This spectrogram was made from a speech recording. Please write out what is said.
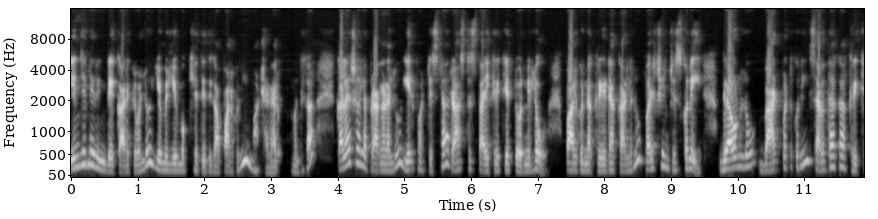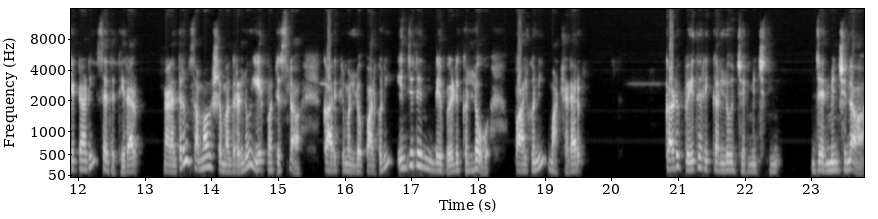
ఇంజనీరింగ్ డే కార్యక్రమంలో ఎమ్మెల్యే ముఖ్య అతిథిగా పాల్గొని మాట్లాడారు. ముందుగా కళాశాల ప్రాంగణంలో ఏర్పాటు చేసిన రాష్ట్ర స్థాయి క్రికెట్ టోర్నీలో పాల్గొన్న క్రీడాకారులను పరిచయం చేసుకుని గ్రౌండ్లో బ్యాట్ పట్టుకుని సరదాగా క్రికెట్ ఆడి సెదతీరారు అనంతరం సమావేశ మందిరంలో ఏర్పాటు చేసిన కార్యక్రమంలో పాల్గొని ఇంజనీరింగ్ డే వేడుకల్లో పాల్గొని మాట్లాడారు. కడు పేదరికంలో జన్మించి జన్మించిన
